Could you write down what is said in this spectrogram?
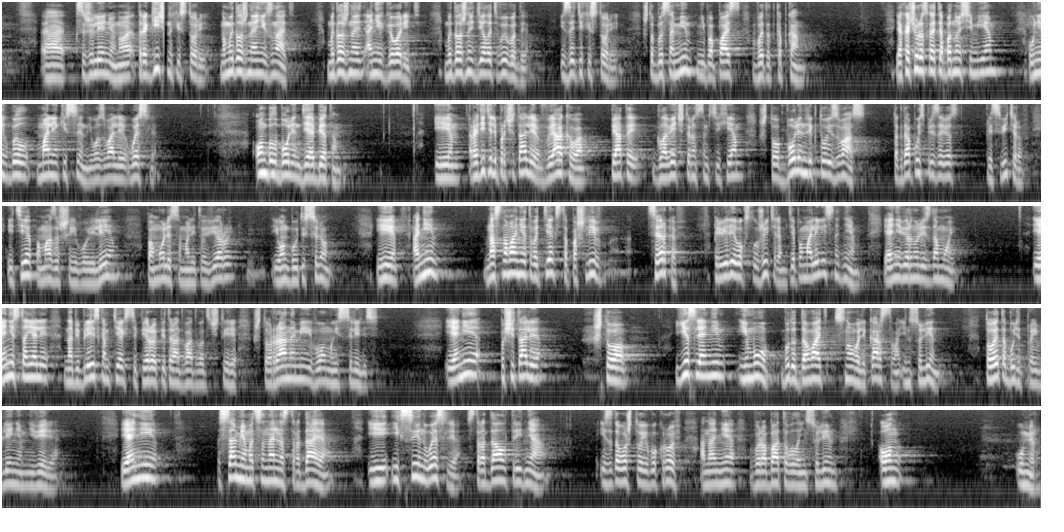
э, к сожалению, но трагичных историй, но мы должны о них знать, мы должны о них говорить, мы должны делать выводы из этих историй, чтобы самим не попасть в этот капкан. Я хочу рассказать об одной семье, у них был маленький сын, его звали Уэсли. Он был болен диабетом. И родители прочитали в Иакова 5 главе 14 стихе, что «болен ли кто из вас? Тогда пусть призовет пресвитеров, и те, помазавшие его елеем, помолятся молитвой веры, и он будет исцелен». И они на основании этого текста пошли в церковь, привели его к служителям, те помолились над ним, и они вернулись домой. И они стояли на библейском тексте 1 Петра 2,24, что ранами его мы исцелились. И они посчитали, что если они ему будут давать снова лекарство, инсулин, то это будет проявлением неверия. И они, сами эмоционально страдая, и их сын Уэсли страдал три дня – из-за того, что его кровь, она не вырабатывала инсулин, он умер.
